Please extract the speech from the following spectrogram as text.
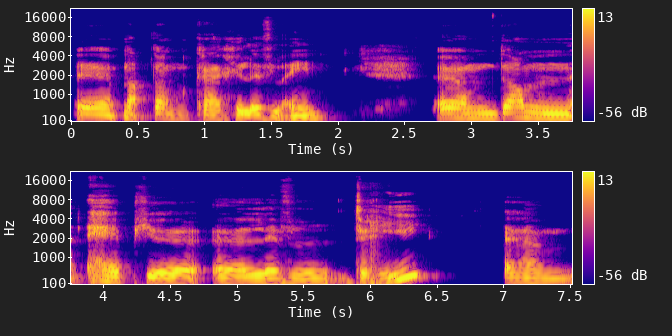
Uh, nou, dan krijg je level 1. Um, ehm, dan heb je level 3. Um, ehm,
